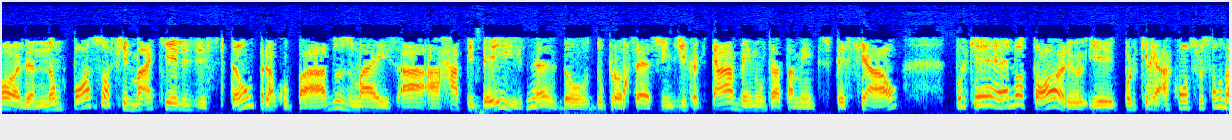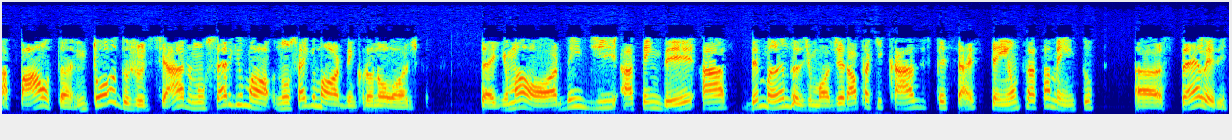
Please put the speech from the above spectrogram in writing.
Olha, não posso afirmar que eles estão preocupados, mas a, a rapidez né, do, do, processo indica que está havendo um tratamento especial, porque é notório e porque a construção da pauta em todo o judiciário não segue uma, não segue uma ordem cronológica segue uma ordem de atender a demandas, de modo geral, para que casos especiais tenham tratamento uh, celere.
